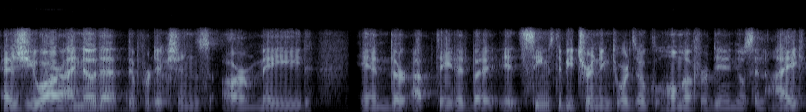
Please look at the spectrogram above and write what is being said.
as you are. I know that the predictions are made and they're updated, but it, it seems to be trending towards Oklahoma for Danielson Ike.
